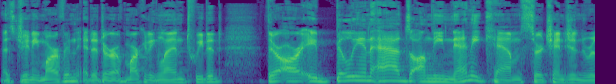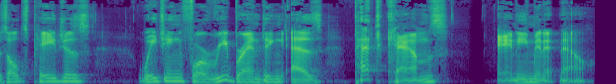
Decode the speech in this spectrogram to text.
As Ginny Marvin, editor of Marketing Land, tweeted, there are a billion ads on the NannyCam search engine results pages waiting for rebranding as Pet Cams any minute now.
